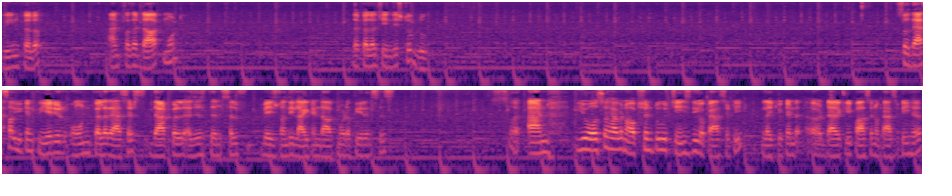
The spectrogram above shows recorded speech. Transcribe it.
green color and for the dark mode the color changes to blue. So that's how you can create your own color assets that will adjust themselves based on the light and dark mode appearances. So, and you also have an option to change the opacity. Like you can uh, directly pass an opacity here.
